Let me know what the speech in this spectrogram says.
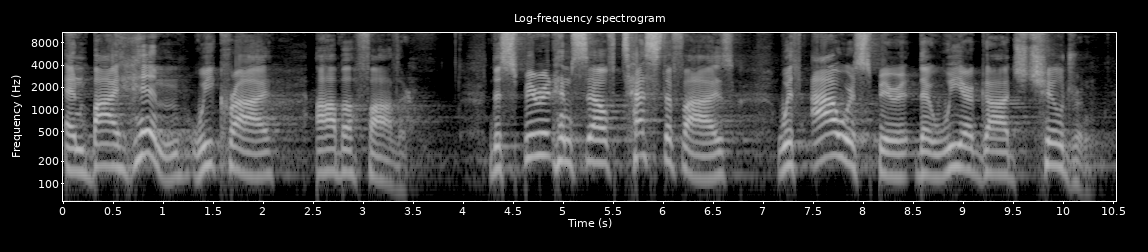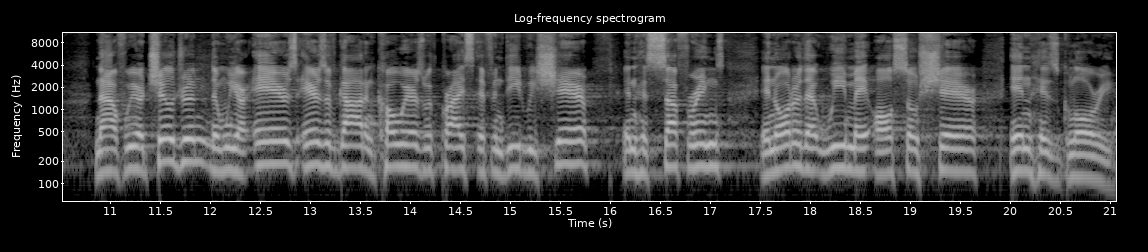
And by him we cry, Abba, Father. The Spirit Himself testifies with our spirit that we are God's children. Now, if we are children, then we are heirs, heirs of God, and co heirs with Christ, if indeed we share in His sufferings, in order that we may also share in His glory.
